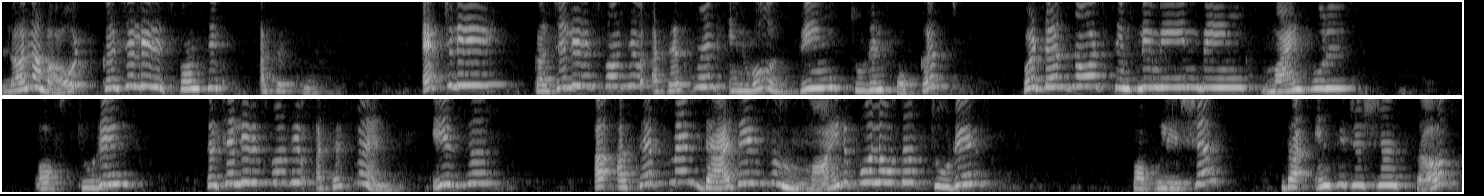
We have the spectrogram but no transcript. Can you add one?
learn about culturally responsive assessment. Actually, culturally responsive assessment involves being student focused but does not simply mean being mindful of student Culturally responsive assessment is a assessment that is mindful of the students population the institution serves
